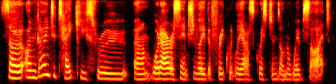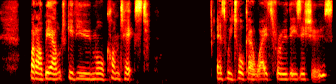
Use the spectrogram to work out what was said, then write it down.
So, I'm going to take you through um, what are essentially the frequently asked questions on the website, but I'll be able to give you more context as we talk our way through these issues.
